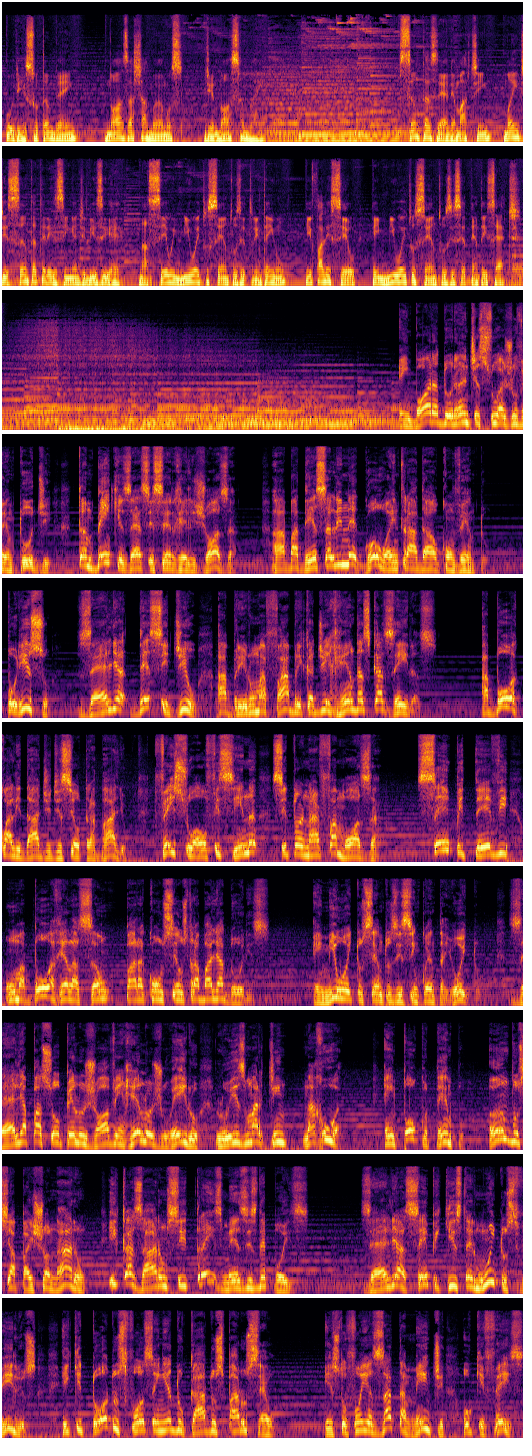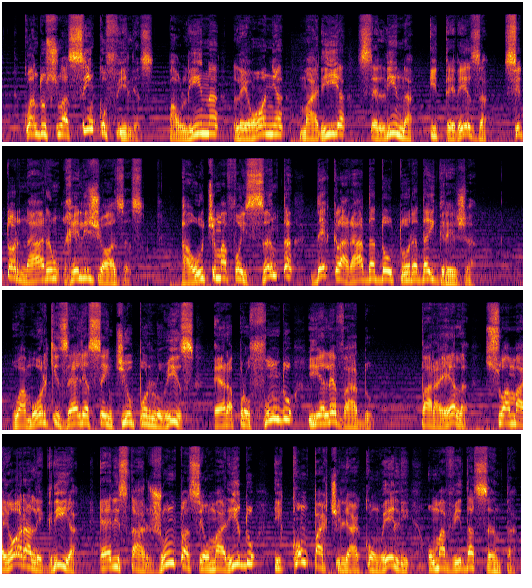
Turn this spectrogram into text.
Por isso também nós a chamamos de nossa mãe. Santa Zélia Martim, mãe de Santa Teresinha de Lisieux, nasceu em 1831 e faleceu em 1877. Embora durante sua juventude também quisesse ser religiosa, a abadesa lhe negou a entrada ao convento. Por isso, Zélia decidiu abrir uma fábrica de rendas caseiras. A boa qualidade de seu trabalho fez sua oficina se tornar famosa. Sempre teve uma boa relação para com os seus trabalhadores. Em 1858, Zélia passou pelo jovem relojoeiro Luiz Martim na rua. Em pouco tempo, ambos se apaixonaram e casaram-se três meses depois. Zélia sempre quis ter muitos filhos e que todos fossem educados para o céu. Isto foi exatamente o que fez quando suas cinco filhas, Paulina, Leônia, Maria, Celina e Teresa, se tornaram religiosas. A última foi santa, declarada doutora da igreja. O amor que Zélia sentiu por Luiz era profundo e elevado. Para ela, sua maior alegria era estar junto a seu marido e compartilhar com ele uma vida santa.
